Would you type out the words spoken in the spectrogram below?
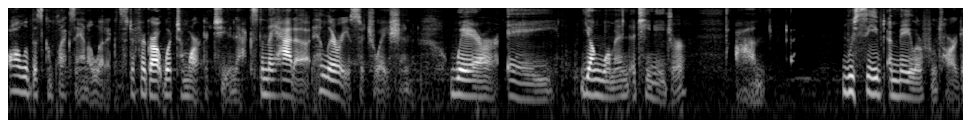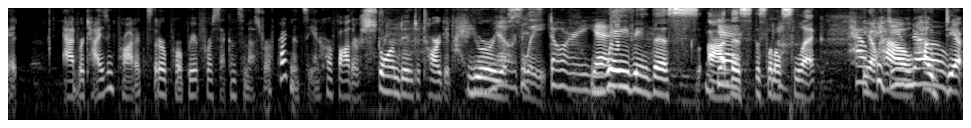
all of this complex analytics to figure out what to market to you next. And they had a hilarious situation where a young woman, a teenager, um, received a mailer from Target advertising products that are appropriate for a second semester of pregnancy. And her father stormed into Target furiously, story, yes. waving this uh, Yes. this this little slick. How you know could you how how dare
